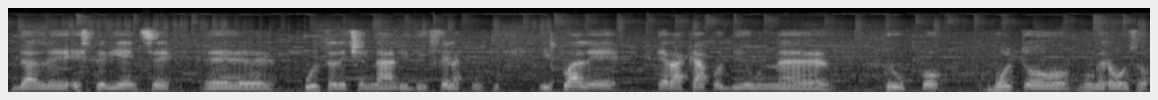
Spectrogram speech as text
dalle esperienze eh, ultradecennali di Fela Kuti, il quale era a capo di un eh, gruppo molto numeroso,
